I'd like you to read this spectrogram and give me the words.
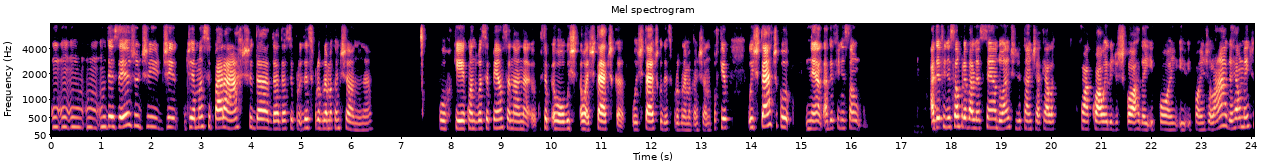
um, um, um, desejo de, de, de, emancipar a arte da, da, desse, desse programa kantiano, né? Porque quando você pensa na, na ou, ou, a estética, o estético desse programa kantiano, porque o estético, né, a definição a definição prevalecendo antes de Kant é aquela com a qual ele discorda e põe e, e põe de lado, é realmente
